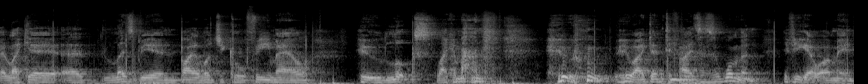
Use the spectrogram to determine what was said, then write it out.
like a, a lesbian biological female who looks like a man who who identifies as a woman, if you get what I mean,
